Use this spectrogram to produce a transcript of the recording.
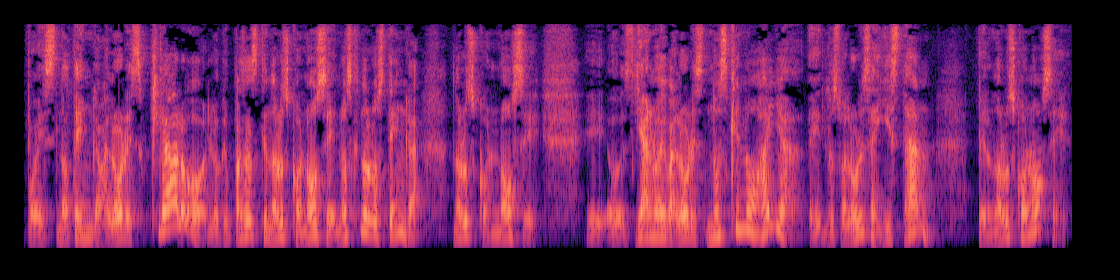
pues no tenga valores. Claro, lo que pasa es que no los conoce, no es que no los tenga, no los conoce. Eh, ya no hay valores, no es que no haya, eh, los valores ahí están, pero no los conoce.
